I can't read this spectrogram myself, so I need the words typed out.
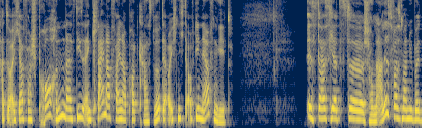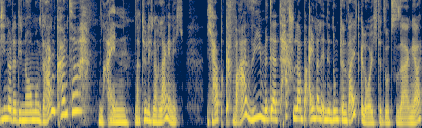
Hatte euch ja versprochen, dass dies ein kleiner, feiner Podcast wird, der euch nicht auf die Nerven geht. Ist das jetzt äh, schon alles, was man über DIN oder die Normung sagen könnte? Nein, natürlich noch lange nicht. Ich habe quasi mit der Taschenlampe einmal in den dunklen Wald geleuchtet, sozusagen, ja.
